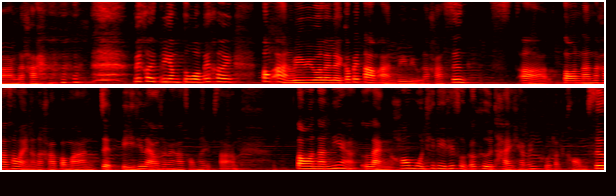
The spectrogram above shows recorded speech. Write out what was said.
มากนะคะ ไม่เคยเตรียมตัวไม่เคยต้องอ่านรีวิวอะไรเลย ก็ไปตามอ่านรีวิวนะคะ ซึ่ง ตอนนั้นนะคะสมัยนั้นนะคะประมาณ 7 ปีที่แล้วใช่ไหมคะ 2013 ตอนนั้นเนี่ยแหล่งข้อมูลที่ดีที่สุดก็คือ thaicabincrew.com ซึ่ง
